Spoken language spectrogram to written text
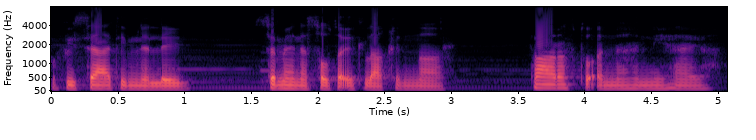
وفي ساعة من الليل سمعنا صوت إطلاق النار فعرفت أنها النهاية.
